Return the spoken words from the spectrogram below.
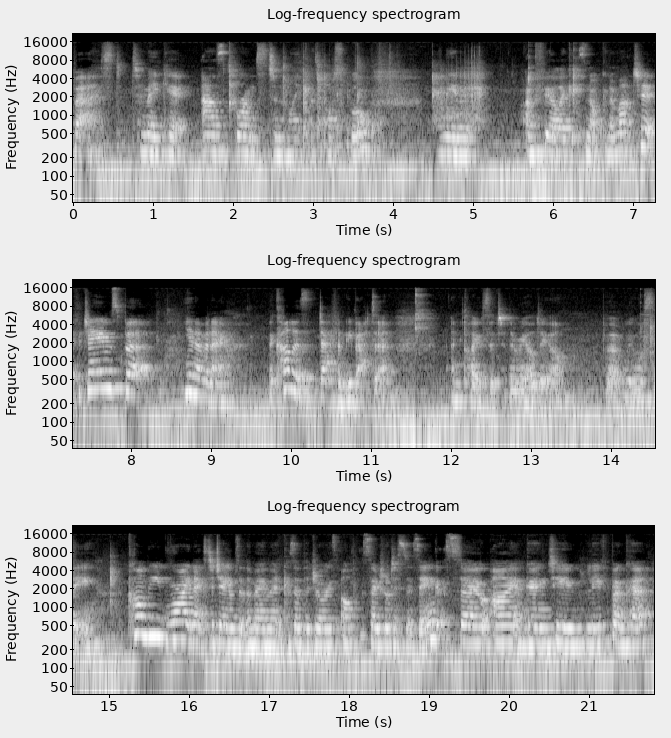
best to make it as Branston-like as possible. I mean, I feel like it's not going to match it for James, but you never know. The colour's definitely better and closer to the real deal, but we will see. Can't be right next to James at the moment because of the joys of social distancing, so I am going to leave the bunker,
